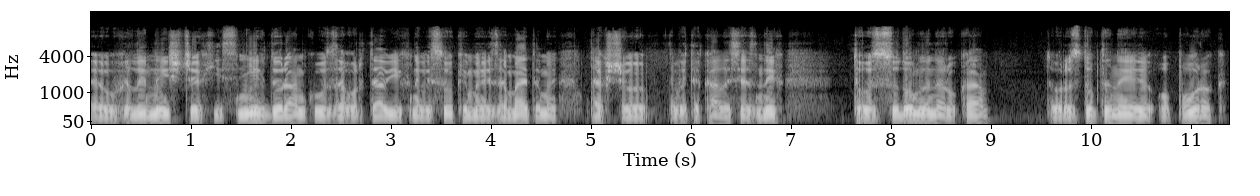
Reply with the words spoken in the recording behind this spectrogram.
е, в глинищах і сніг до ранку загортав їх невисокими заметами, так що витикалася з них то зсудомлена рука, то розтоптаний опорок,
